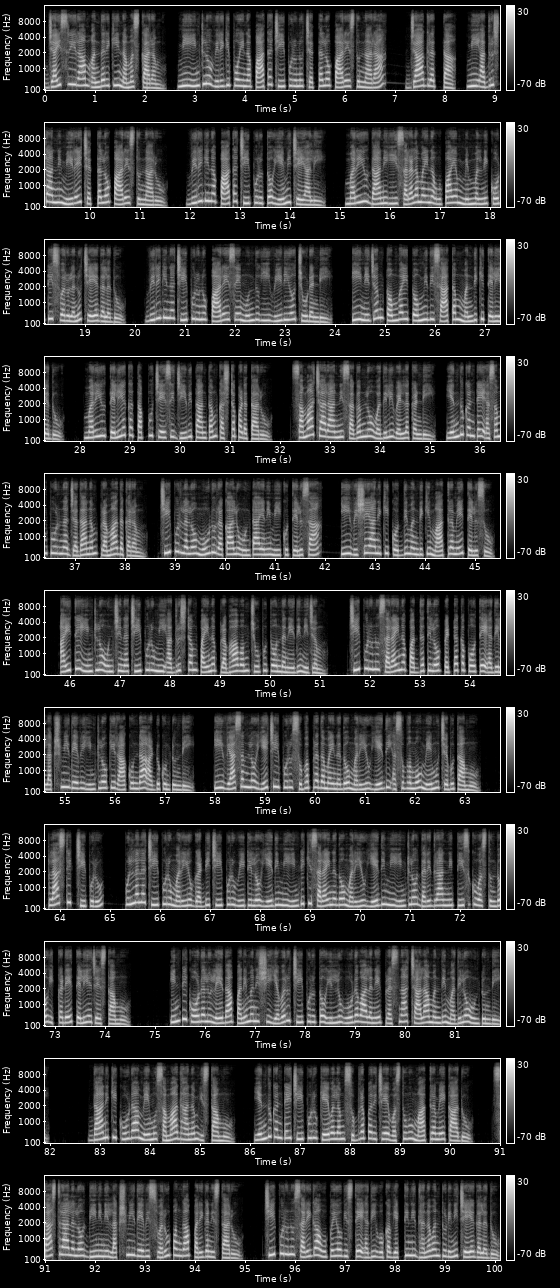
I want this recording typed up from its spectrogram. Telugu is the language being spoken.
జై శ్రీరామ్ అందరికీ నమస్కారం. మీ ఇంట్లో విరిగిపోయిన పాత చీపురును చెత్తలో పారేస్తున్నారా? జాగ్రత్త. మీ అదృష్టాన్ని మీరే చెత్తలో పారేస్తున్నారు. విరిగిన పాత చీపురుతో ఏమి చేయాలి? మరియు దాని ఈ సరళమైన ఉపాయం మిమ్మల్ని కోటీశ్వరులను చేయగలదు. విరిగిన చీపురును పారేసే ముందు ఈ వీడియో చూడండి. ఈ నిజం తొంభై తొమ్మిది శాతం మందికి తెలియదు. మరియు తెలియక తప్పు చేసి జీవితాంతం కష్టపడతారు. సమాచారాన్ని సగంలో వదిలి వెళ్ళకండి. ఎందుకంటే అసంపూర్ణ జదానం ప్రమాదకరం. చీపుర్లలో మూడు రకాలు ఉంటాయని మీకు తెలుసా? ఈ విషయానికి కొద్దిమందికి మాత్రమే తెలుసు. అయితే ఇంట్లో ఉంచిన చీపురు మీ అదృష్టం పైన ప్రభావం చూపుతోందనేది నిజం. చీపురును సరైన పద్ధతిలో పెట్టకపోతే అది లక్ష్మీదేవి ఇంట్లోకి రాకుండా అడ్డుకుంటుంది. ఈ వ్యాసంలో ఏ చీపురు శుభప్రదమైనదో మరియు ఏది అశుభమో మేము చెబుతాము. ప్లాస్టిక్ చీపురు పుల్లల చీపురు మరియు గడ్డి చీపురు వీటిలో ఏది మీ ఇంటికి సరైనదో మరియు ఏది మీ ఇంట్లో దరిద్రాన్ని తీసుకువస్తుందో ఇక్కడే తెలియజేస్తాము. ఇంటి కోడలు లేదా పనిమనిషి ఎవరు చీపురుతో ఇల్లు ఊడవాలనే ప్రశ్న చాలామంది మదిలో ఉంటుంది. దానికి కూడా మేము సమాధానం ఇస్తాము. ఎందుకంటే చీపురు కేవలం శుభ్రపరిచే వస్తువు మాత్రమే కాదు. శాస్త్రాలలో దీనిని లక్ష్మీదేవి స్వరూపంగా పరిగణిస్తారు. చీపురును సరిగా ఉపయోగిస్తే అది ఒక వ్యక్తిని ధనవంతుడిని చేయగలదు.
